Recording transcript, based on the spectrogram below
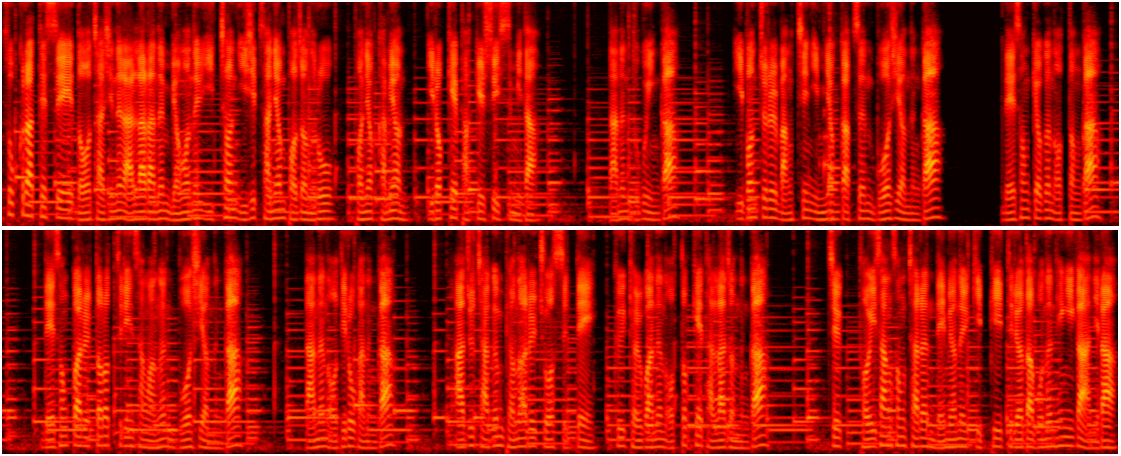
소크라테스의 너 자신을 알라라는 명언을 2024년 버전으로 번역하면 이렇게 바뀔 수 있습니다. 나는 누구인가? 이번 주를 망친 입력값은 무엇이었는가? 내 성격은 어떤가? 내 성과를 떨어뜨린 상황은 무엇이었는가? 나는 어디로 가는가? 아주 작은 변화를 주었을 때 그 결과는 어떻게 달라졌는가? 즉, 더 이상 성찰은 내면을 깊이 들여다보는 행위가 아니라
